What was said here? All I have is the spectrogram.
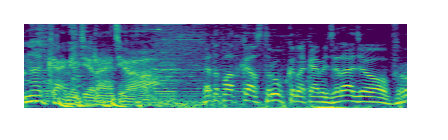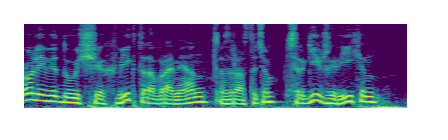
на Comedy Радио. Это подкаст «Рубка» на Comedy Радио. В роли ведущих Виктор Абрамян, Здравствуйте. Сергей Жирихин,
